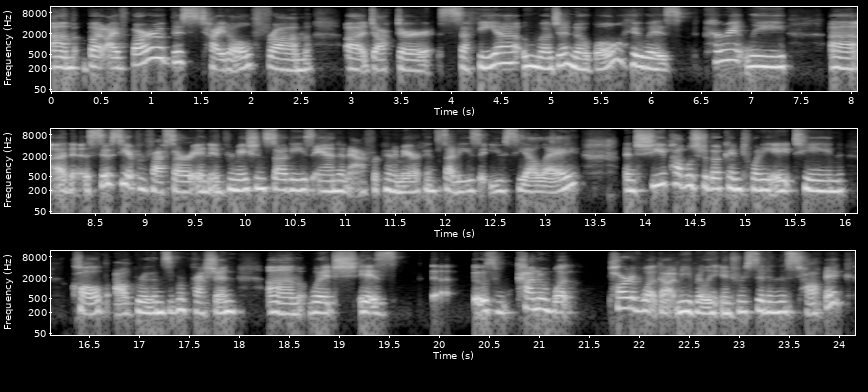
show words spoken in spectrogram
Um, but I've borrowed this title from uh, Dr. Safiya Umoja Noble, who is currently uh, an associate professor in information studies and in African American studies at UCLA. And she published a book in 2018 called Algorithms of Oppression, um, which is it was kind of what part of what got me really interested in this topic.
